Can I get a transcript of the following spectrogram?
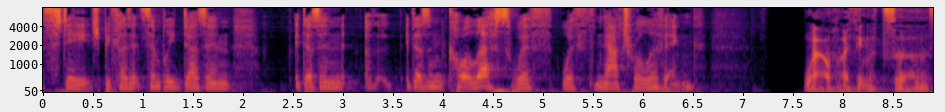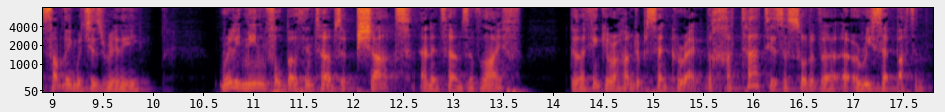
stage because it simply doesn't it doesn't it doesn't coalesce with with natural living. Wow, I think that's uh, something which is really really meaningful both in terms of pshat and in terms of life because I think you're 100% correct. The khatat is a sort of a, a reset button.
